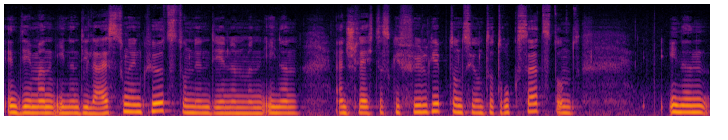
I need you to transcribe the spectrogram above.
indem man ihnen die Leistungen kürzt und in denen man ihnen ein schlechtes Gefühl gibt und sie unter Druck setzt und ihnen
